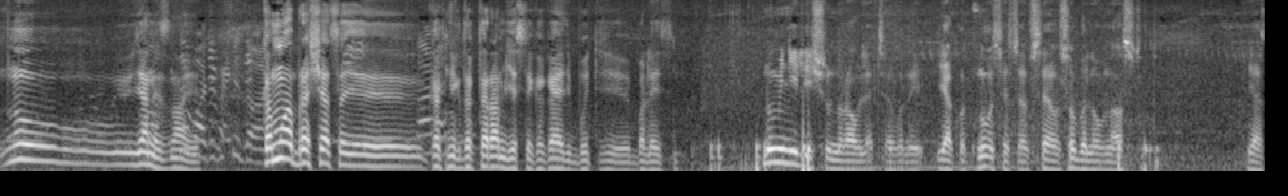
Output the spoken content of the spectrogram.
ну, я не знаю, кому обращаться, э, как не к докторам, если какая-нибудь э, болезнь. Ну, мені лічно нравляться вони, як от все, особливо в нас тут. Я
